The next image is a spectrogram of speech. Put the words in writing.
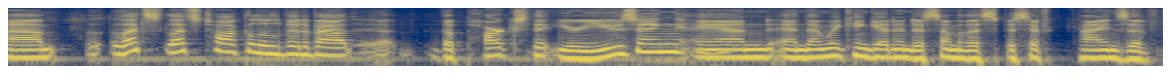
Um, let's let's talk a little bit about uh, the parks that you're using, mm-hmm. and and then we can get into some of the specific kinds of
